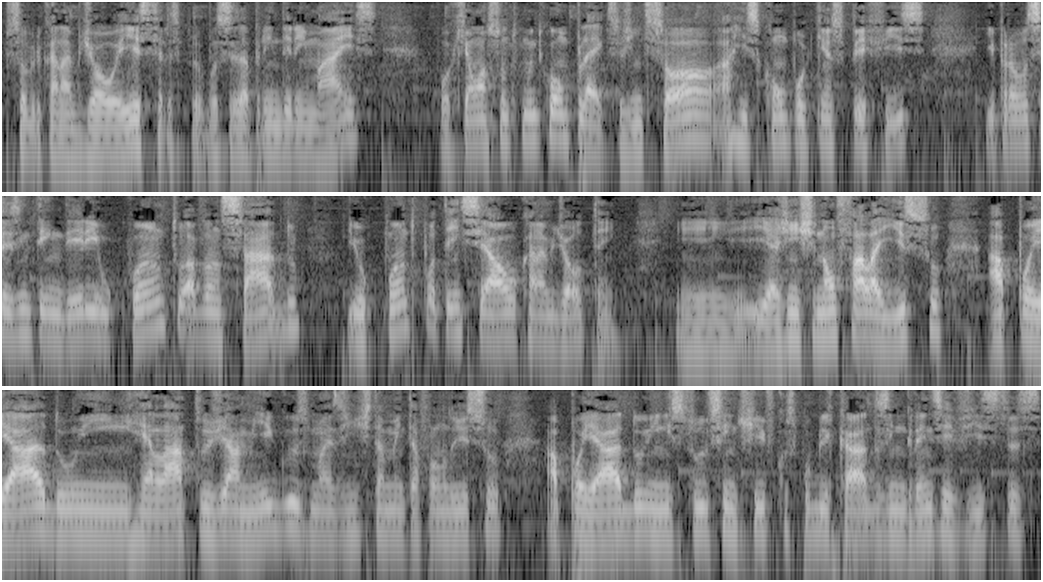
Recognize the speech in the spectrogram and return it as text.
sobre o canabidiol extras para vocês aprenderem mais porque é um assunto muito complexo. A gente só arriscou um pouquinho a superfície e para vocês entenderem o quanto avançado e o quanto potencial o canabidiol tem. E, e, a gente não fala isso apoiado em relatos de amigos, mas a gente também está falando isso apoiado em estudos científicos publicados em grandes revistas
